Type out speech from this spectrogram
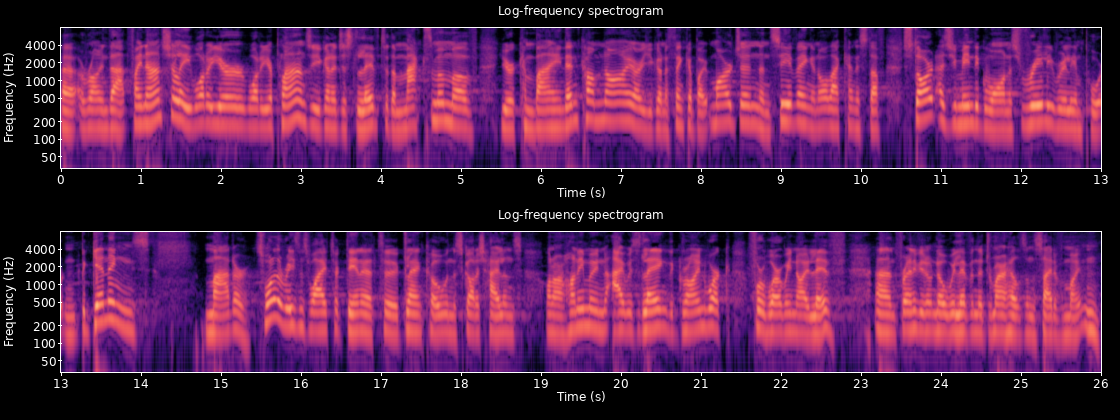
uh, around that. Financially, what are your what are your plans? Are you going to just live to the maximum of your combined income now? Or are you going to think about margin and saving and all that kind of stuff? Start as you mean to go on. It's really really important. Beginnings matter. It's one of the reasons why I took Dana to Glencoe in the Scottish Highlands on our honeymoon. I was laying the groundwork for where we now live. And for any of you who don't know, we live in the Dromara Hills on the side of a mountain.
